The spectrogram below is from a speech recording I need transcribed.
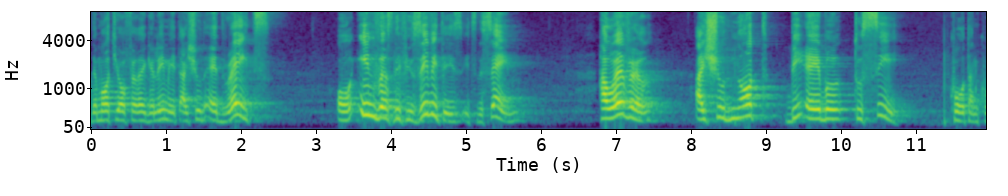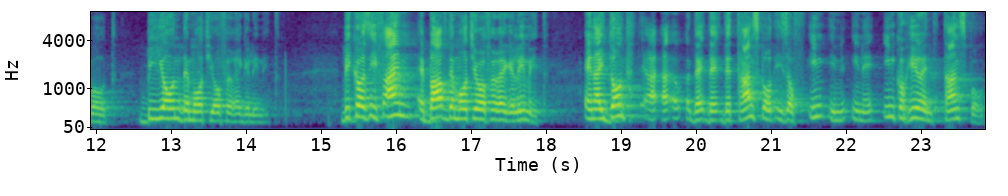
the Mott-Ioffe-Regel limit, I should add rates or inverse diffusivities, it's the same. However, I should not be able to see, quote unquote, beyond the Mott-Ioffe-Regel limit. Because if I'm above the Mott-Ioffe-Regel limit, and I don't, uh, uh, the, the, the, transport is of in, in, in an incoherent transport,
